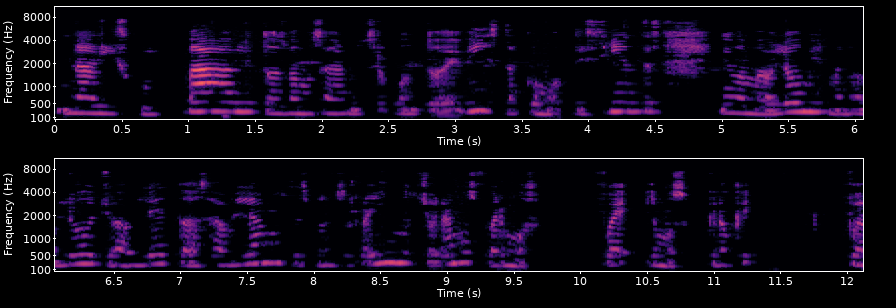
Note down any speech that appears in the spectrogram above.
nadie es culpable, todos vamos a dar nuestro punto de vista, cómo te sientes. Mi mamá habló, mi hermano habló, yo hablé, todas hablamos, después nos reímos, lloramos, fue hermoso. Fue hermoso, creo que fue,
